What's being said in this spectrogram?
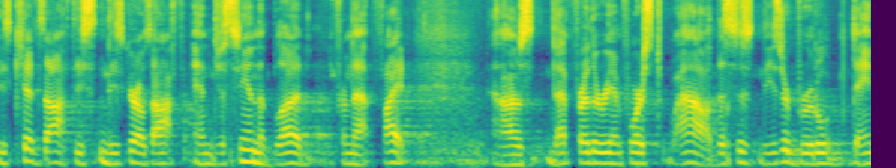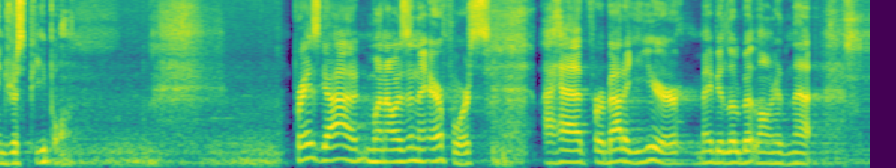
these kids off, these, these girls off, and just seeing the blood from that fight. And I was, that further reinforced, wow, this is, these are brutal, dangerous people. Praise God, when I was in the Air Force, I had for about a year, maybe a little bit longer than that,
